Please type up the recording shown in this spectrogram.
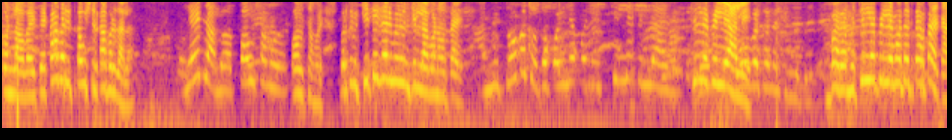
पण लावायचाय. का बरं? इतका उशीर का बरं झाला? लेट झालं पावसामुळे. पावसामुळे. बरं तुम्ही किती जण मिळून किल्ला बनवताय? आम्ही दोघच होतो. पहिले पण चिल्ले पिल्ले आले. चिल्ले पिल्ले आले. बरं मग चिल्ले पिल्ले मदत करताय का?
